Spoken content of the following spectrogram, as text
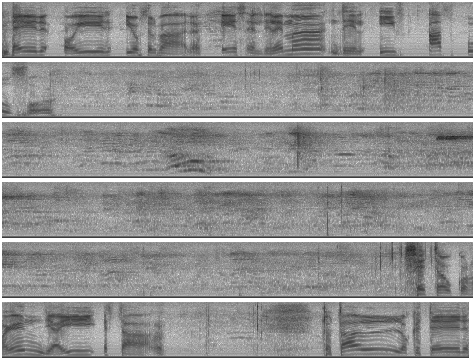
Ver, oír y observar es el dilema del if af ufo. Se trau corregent i ahí està. Total, lo que té de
